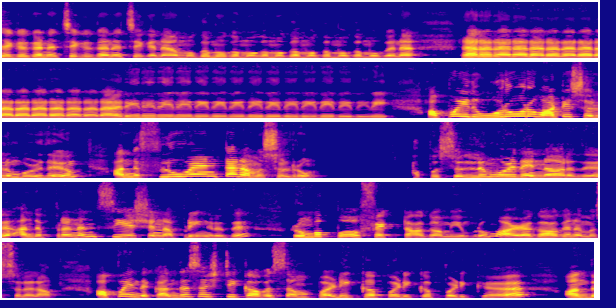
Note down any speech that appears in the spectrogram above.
செககன செககன செகன முக முக முக முக முக முக முகன ரர ரர ரர ரர ரர ரர ரர ரர ரிரி ரிரி ரிரி ரிரி ரிரி ரிரி ரிரி ரிரி அப்போ இது ஒரு ஒரு வாட்டி சொல்லும் பொழுது அந்த ஃப்ளூவெண்ட்டாக நம்ம சொல்கிறோம் அப்போ சொல்லும் பொழுது என்ன ஆகுது? அந்த ப்ரனன்சியேஷன் அப்படிங்கிறது ரொம்ப பர்ஃபெக்டாக அமையும். ரொம்ப அழகாக நம்ம சொல்லலாம். அப்போ இந்த கந்தசஷ்டி கவசம் படிக்க படிக்க படிக்க அந்த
